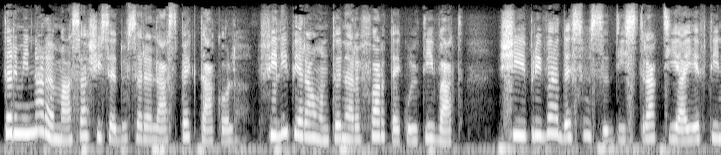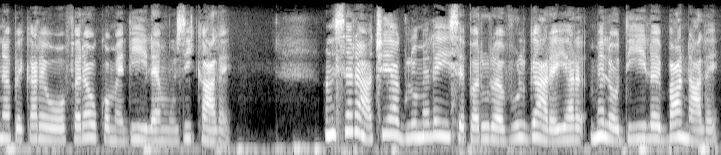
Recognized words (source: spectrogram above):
Terminară masa și se duseră la spectacol. Filip era un tânăr foarte cultivat și privea de sus distracția ieftină pe care o ofereau comediile muzicale. În seara aceea glumele îi se părură vulgare, iar melodiile banale.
